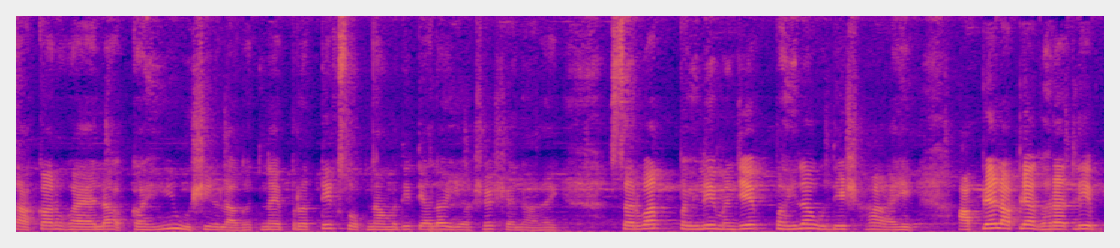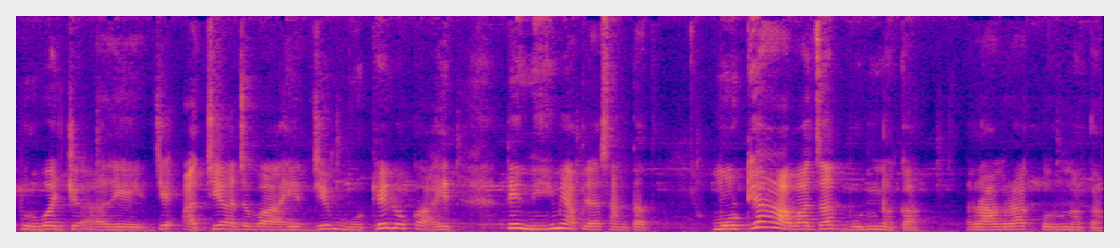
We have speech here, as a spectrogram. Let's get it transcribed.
साकार व्हायला काहीही उशीर लागत नाही. प्रत्येक स्वप्नामध्ये त्याला यशच येणार आहे. सर्वात पहिले म्हणजे पहिला उद्देश हा आहे आपल्याला आपल्या घरातले पूर्वज जे आहे जे आजी आजोबा आहेत जे मोठे लोक आहेत ते नेहमी आपल्याला सांगतात मोठ्या आवाजात बोलू नका राग राग करू नका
